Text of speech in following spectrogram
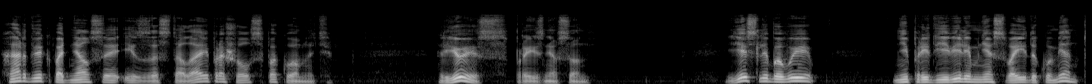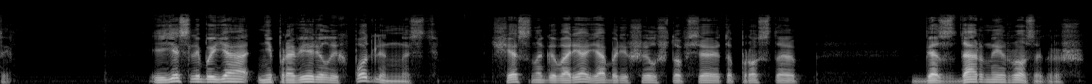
Хардвик поднялся из-за стола и прошелся по комнате. "Льюис", произнес он. "Если бы вы не предъявили мне свои документы, и если бы я не проверил их подлинность, честно говоря, я бы решил, что все это просто бездарный розыгрыш.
